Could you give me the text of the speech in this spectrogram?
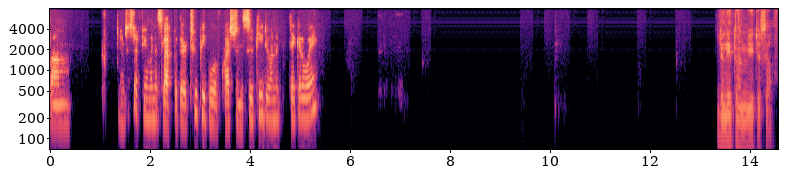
um, just a few minutes left, but there are two people with questions. Suki, do you want to take it away? You need to unmute yourself.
